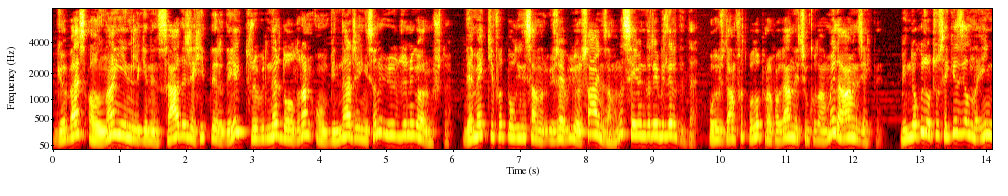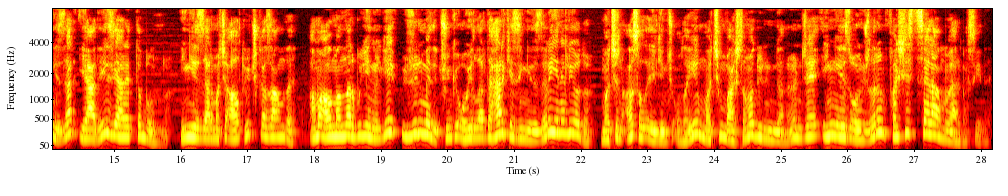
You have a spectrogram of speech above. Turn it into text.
Göbels alınan yenilginin sadece Hitler'i değil tribünleri dolduran on binlerce insanı üzdüğünü görmüştü. Demek ki futbol insanları üzebiliyorsa aynı zamanda sevindirebilirdi de. O yüzden futbolu propaganda için kullanmaya devam edecekti. 1938 yılında İngilizler iadeyi ziyarette bulundu. İngilizler maçı 6-3 kazandı. Ama Almanlar bu yenilgiye üzülmedi çünkü o yıllarda herkes İngilizlere yeniliyordu. Maçın asıl ilginç olayı maçın başlama düdüğünden önce İngiliz oyuncuların faşist selamı vermesiydi.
